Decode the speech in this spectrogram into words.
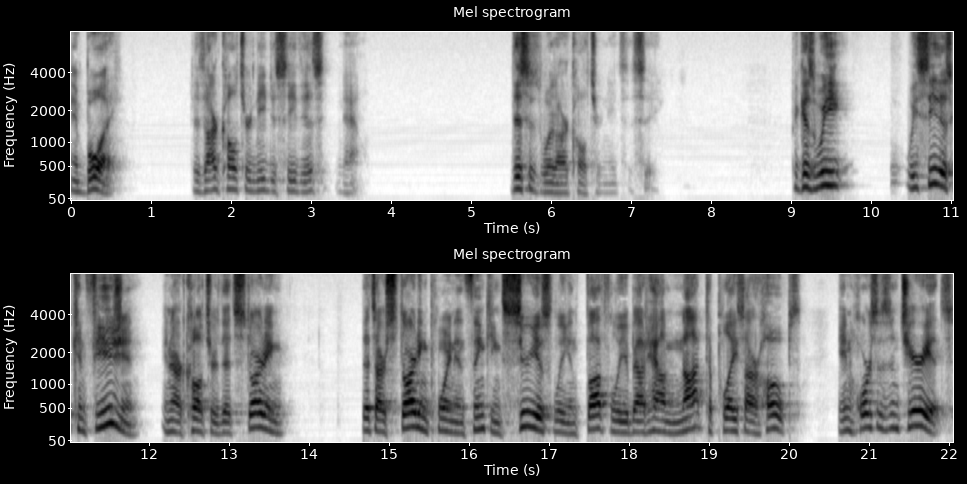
And boy, does our culture need to see this now. This is what our culture needs to see. Because we, we see this confusion in our culture that's starting that's our starting point in thinking seriously and thoughtfully about how not to place our hopes in horses and chariots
